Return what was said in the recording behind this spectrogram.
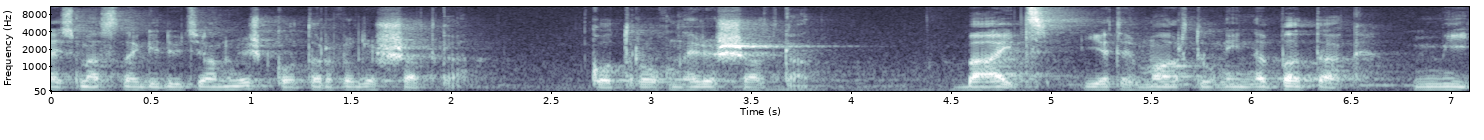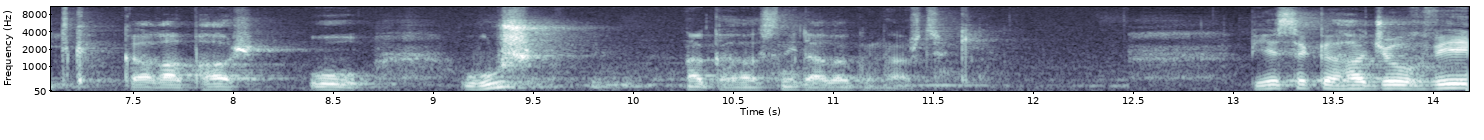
Այս մասնագիտության մեջ կոտրվելը շատ կա։ Կոտրողները շատ կան։ Բայց եթե մարդ ունի նպատակ, միտք, գաղափար ու ուժ, նա կհասնի լավագույն արդյունքի։ Պիեսը կհաջողվի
